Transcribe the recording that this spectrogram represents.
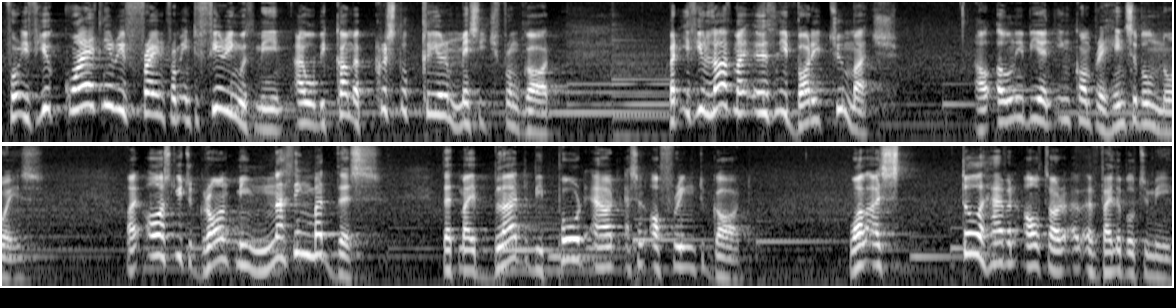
For if you quietly refrain from interfering with me, I will become a crystal clear message from God. But if you love my earthly body too much, I'll only be an incomprehensible noise. I ask you to grant me nothing but this that my blood be poured out as an offering to God, while I still have an altar available to me.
